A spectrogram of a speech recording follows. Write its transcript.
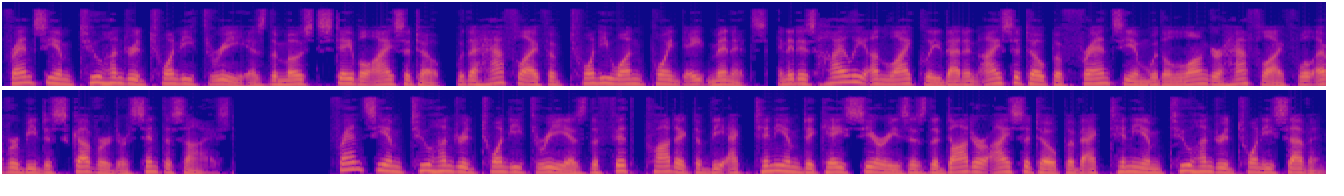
Francium-223 is the most stable isotope, with a half-life of 21.8 minutes, and it is highly unlikely that an isotope of francium with a longer half-life will ever be discovered or synthesized. Francium-223 is the fifth product of the actinium decay series as the daughter isotope of actinium-227.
